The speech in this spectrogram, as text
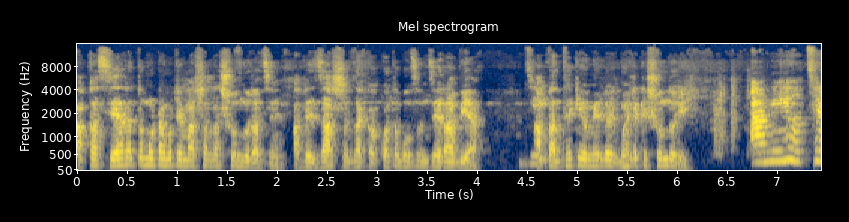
আপনার চেহারা তো মোটামুটি মাসাল্লাহ সুন্দর আছে। আপনি যার সাথে কথা বলছেন যে রাবিয়া আপনার থেকে মহিলাকে সুন্দরী? আমি হচ্ছে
